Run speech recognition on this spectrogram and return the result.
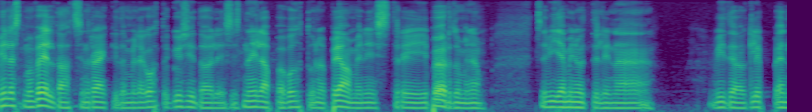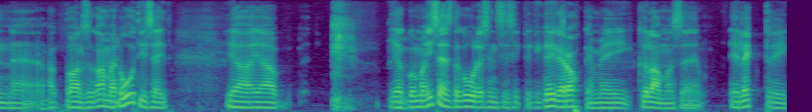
millest ma veel tahtsin rääkida, mille kohta küsida, oli siis neljapäeva õhtune peaministri pöördumine. see viieminutiline videoklipp enne Aktuaalse Kaamera uudiseid ja, ja, ja kui ma ise seda kuulasin, siis ikkagi kõige rohkem jäi kõlama see elektri,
